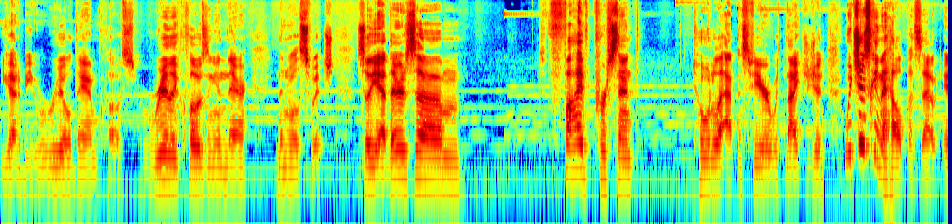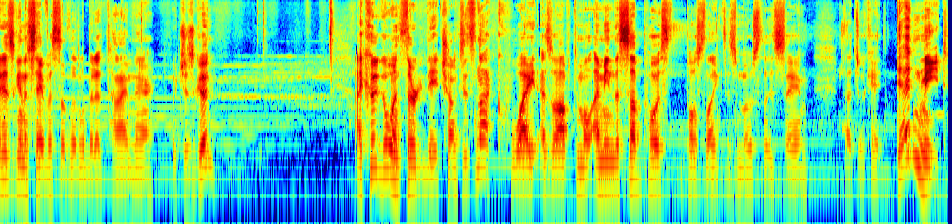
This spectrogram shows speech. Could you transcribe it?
You got to be real damn close, really closing in there, then we'll switch. So yeah, there's um 5% total atmosphere with nitrogen, which is going to help us out. It is going to save us a little bit of time there, which is good. I could go in 30-day chunks. It's not quite as optimal. I mean, the sub-post post length is mostly the same. That's okay. Dead meat!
